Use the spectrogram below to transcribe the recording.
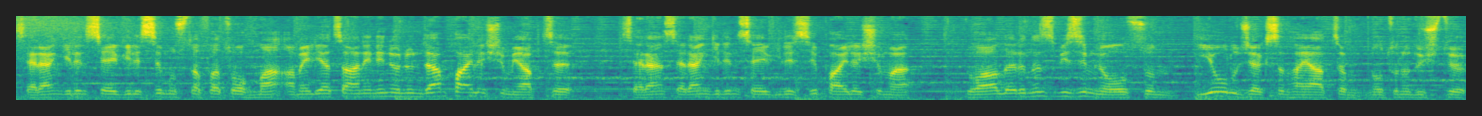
Serengil'in sevgilisi Mustafa Tohma ameliyathanenin önünden paylaşım yaptı. Seren Serengil'in sevgilisi paylaşıma "Dualarınız bizimle olsun. İyi olacaksın hayatım." notunu düştü.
